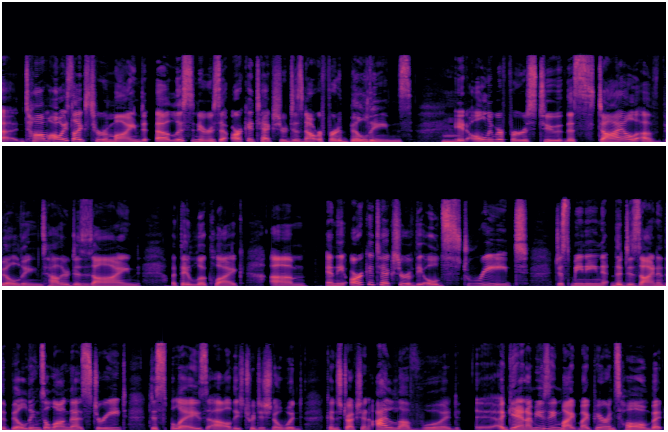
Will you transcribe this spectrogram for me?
uh, Tom always likes to remind uh, listeners that architecture does not refer to buildings. Hmm. It only refers to the style of buildings, how they're designed, what they look like. Um, and the architecture of the old street, just meaning the design of the buildings along that street, displays all these traditional wood construction. I love wood. Uh, again, I'm using my, my parents' home, but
